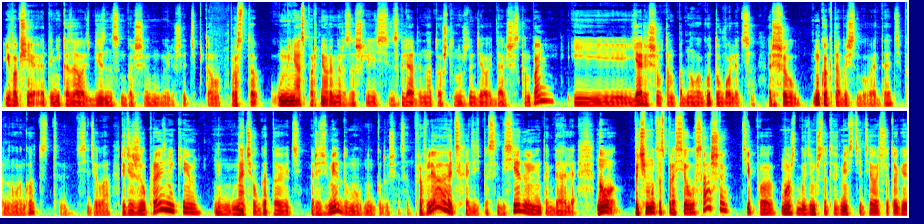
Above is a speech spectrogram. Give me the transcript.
и вообще это не казалось бизнесом большим или что-то типа того. Просто у меня с партнерами разошлись взгляды на то, что нужно делать дальше с компанией, и я решил там под Новый год уволиться. Решил, ну, как это обычно бывает, да, типа Новый год, все дела. Пережил праздники, начал готовить резюме, думал, ну, буду сейчас отправлять, ходить по собеседованиям и так далее. Но почему-то спросил у Саши, типа, может, будем что-то вместе делать. В итоге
